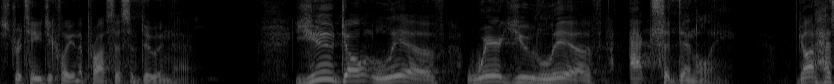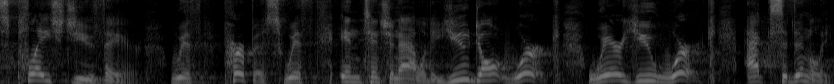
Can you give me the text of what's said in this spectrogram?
strategically in the process of doing that. You don't live where you live accidentally. God has placed you there with purpose, with intentionality. You don't work where you work accidentally.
